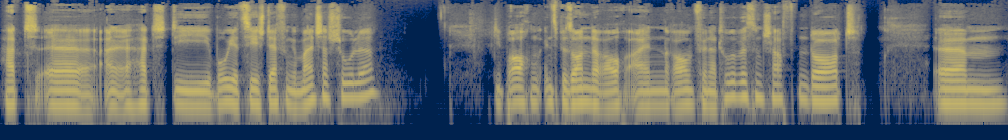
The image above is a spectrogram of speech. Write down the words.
hat, äh, hat die Boje C. Steffen Gemeinschaftsschule. Die brauchen insbesondere auch einen Raum für Naturwissenschaften dort. Ähm,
